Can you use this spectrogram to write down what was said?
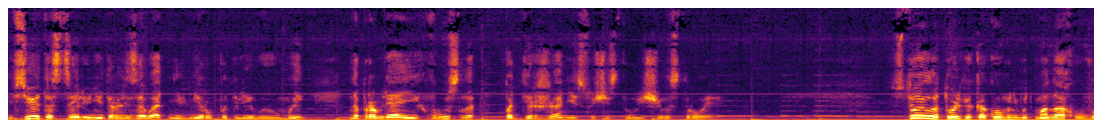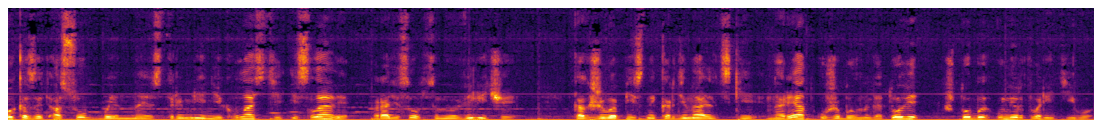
И все это с целью нейтрализовать не в меру пытливые умы, направляя их в русло поддержания существующего строя. Стоило только какому-нибудь монаху выказать особенное стремление к власти и славе ради собственного величия, как живописный кардинальский наряд уже был наготове, чтобы умиротворить его.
